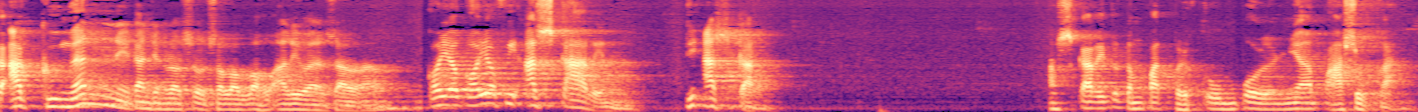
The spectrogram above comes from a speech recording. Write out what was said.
keagungan nih Kanjeng Rasul sallallahu alaihi wasallam. Kaya-kaya fi askarin, di askar. Askar itu tempat berkumpulnya pasukan.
